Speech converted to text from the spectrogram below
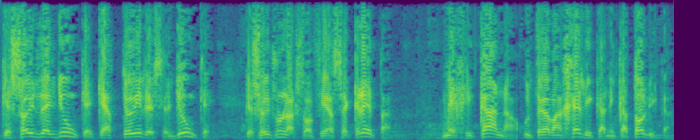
¿Que sois del yunque? ¿Que hazte oír es el yunque? ¿Que sois una sociedad secreta? Mexicana, ultraevangélica, ni católica.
